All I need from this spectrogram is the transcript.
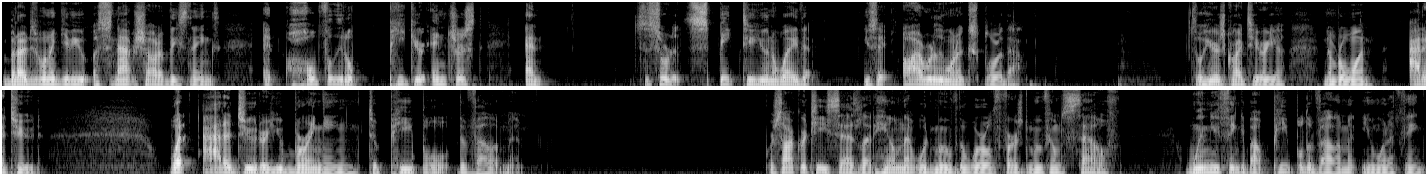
but I just want to give you a snapshot of these things, and hopefully it'll pique your interest and to sort of speak to you in a way that you say, Oh, I really want to explore that. So here's criteria number one attitude. What attitude are you bringing to people development? Where Socrates says, Let him that would move the world first move himself. When you think about people development, you want to think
